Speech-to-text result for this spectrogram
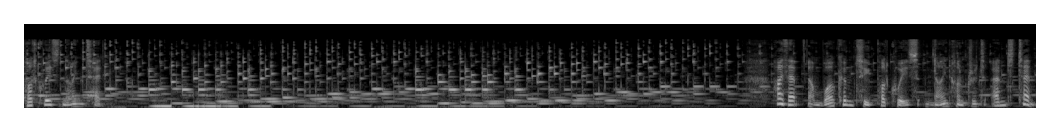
PodQuiz 910. Hi there, and welcome to PodQuiz 910.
